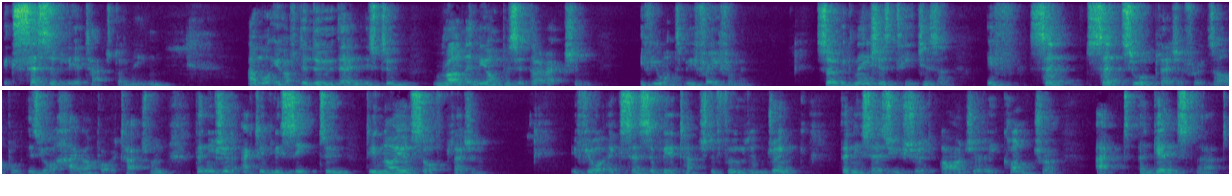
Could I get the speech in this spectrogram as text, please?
excessively attached, I mean. And what you have to do then is to run in the opposite direction if you want to be free from it. So Ignatius teaches that if sen- sensual pleasure, for example, is your hang up or attachment, then you should actively seek to deny yourself pleasure. If you're excessively attached to food and drink, then he says you should agere contra, act against that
